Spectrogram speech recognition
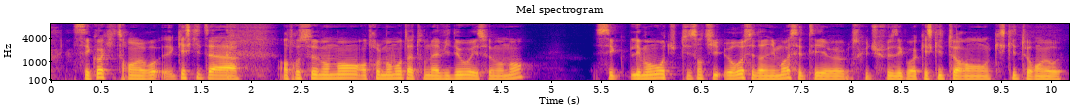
C'est quoi qui te rend heureux? Qu'est-ce qui t'a entre ce moment, entre le moment où t'as tourné la vidéo et ce moment, c'est que les moments où tu t'es senti heureux ces derniers mois, c'était euh, lorsque tu faisais quoi? Qu'est-ce qui te rend, qu'est-ce qui te rend heureux?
